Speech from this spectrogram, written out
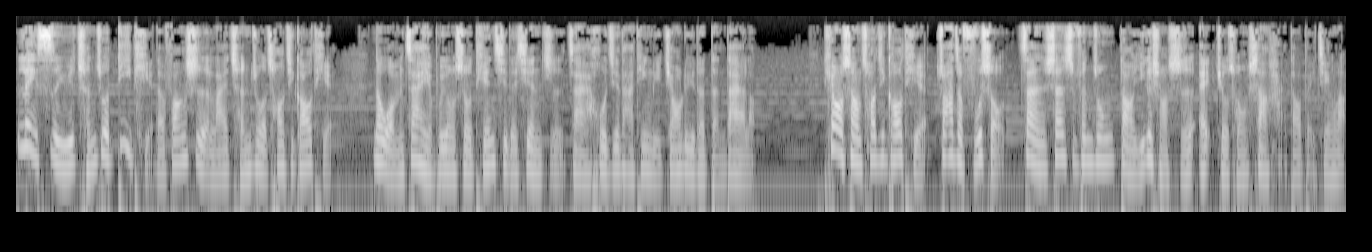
类似于乘坐地铁的方式来乘坐超级高铁，那我们再也不用受天气的限制，在候机大厅里焦虑的等待了。跳上超级高铁，抓着扶手，站三十分钟到一个小时，哎，就从上海到北京了。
